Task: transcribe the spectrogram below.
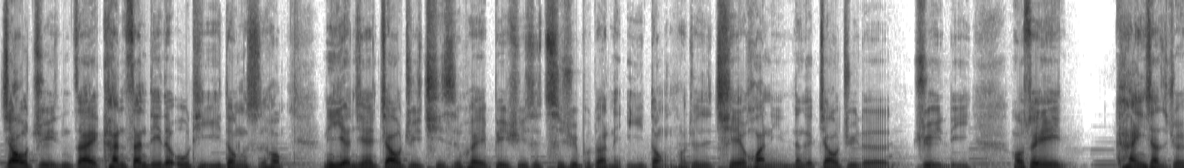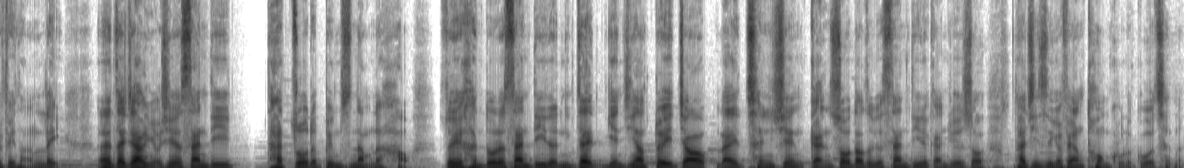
焦距你在看三 D 的物体移动的时候。你眼睛的焦距其实会必须是持续不断的移动，哦，就是切换你那个焦距的距离，好，所以看一下子就会非常累。呃，再加上有些三 D 它做的并不是那么的好，所以很多的三 D 的你在眼睛要对焦来呈现感受到这个三 D 的感觉的时候，它其实一个非常痛苦的过程了。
